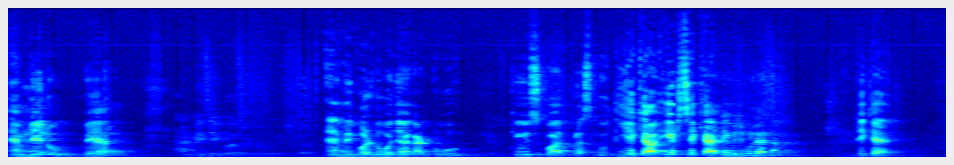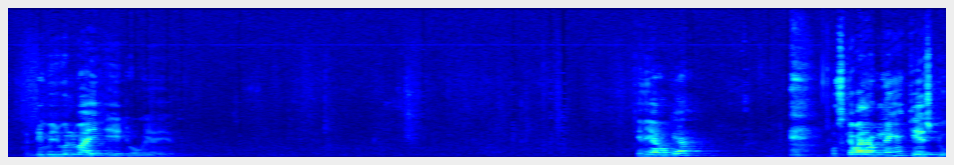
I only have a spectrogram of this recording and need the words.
एम ले लो वेयर एम इक्वल टू हो जाएगा two q square plus q तो ये क्या एट से क्या? डिविजिबल है ना? ठीक है। तो डिविजिबल बाई एट हो गया ये। क्लियर हो गया? उसके बाद हम लेंगे केस टू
